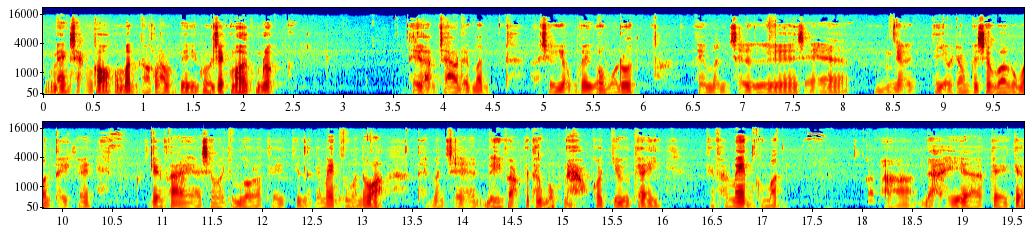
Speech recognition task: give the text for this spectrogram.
đang sẵn có của mình hoặc là một cái project mới cũng được. Thì làm sao để mình sử dụng cái Go module? Thì mình sẽ sẽ ví dụ trong cái server của mình thì cái cái file server.go là cái chính là cái main của mình đúng không? Thì mình sẽ đi vào cái thư mục nào có chứa cái cái file main của mình. À, để cái cái cái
